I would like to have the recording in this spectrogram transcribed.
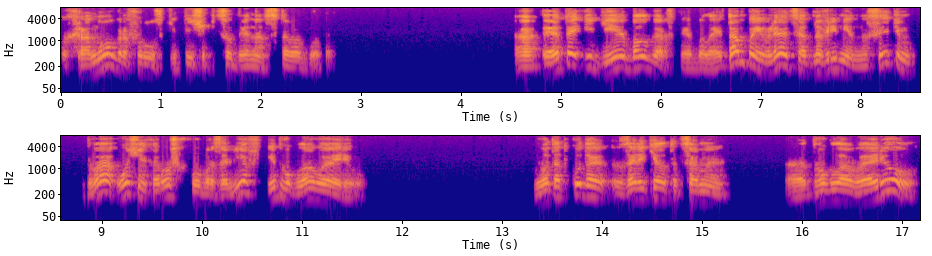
хронограф русский 1512 года. А, это идея болгарская была. И там появляются одновременно с этим два очень хороших образа – лев и двуглавый орел. И вот откуда залетел этот самый двуглавый орел,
